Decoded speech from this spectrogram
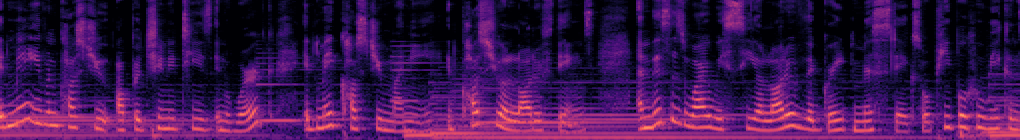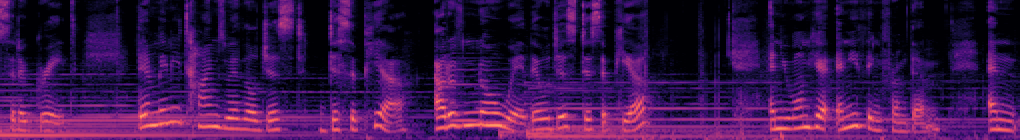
it may even cost you opportunities in work, it may cost you money, it costs you a lot of things. And this is why we see a lot of the great mystics or people who we consider great there are many times where they'll just disappear out of nowhere. They will just disappear and you won't hear anything from them. And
